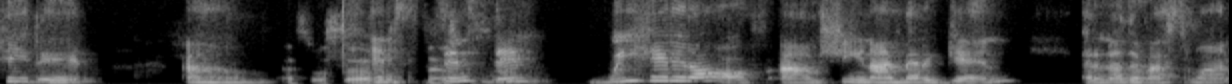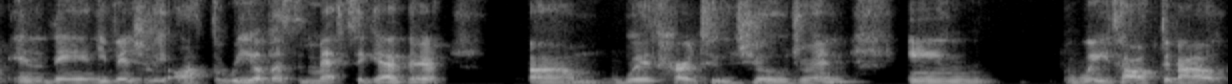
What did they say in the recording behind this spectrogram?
he did. Um, That's what's up. And That's since then, up. we hit it off. Um, she and I met again at another restaurant, and then eventually all three of us met together um, with her two children, and we talked about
